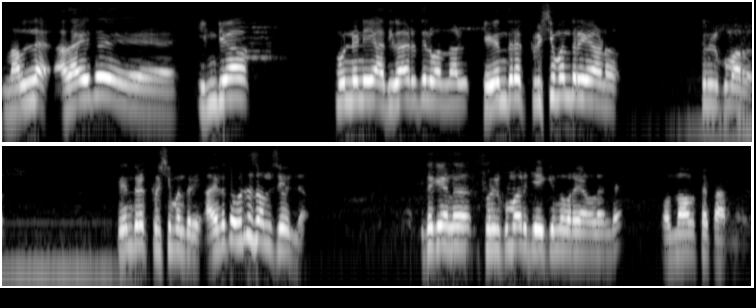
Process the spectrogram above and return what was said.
നല്ല അതായത് ഇന്ത്യ മുന്നണി അധികാരത്തിൽ വന്നാൽ കേന്ദ്ര കൃഷിമന്ത്രിയാണ് സുനിൽകുമാർ. കേന്ദ്ര കൃഷിമന്ത്രി അതിനകത്ത് ഒരു സംശയമില്ല ഇതൊക്കെയാണ് സുനിൽകുമാർ ജയിക്കുന്നു പറയാനുള്ള എന്റെ ഒന്നാമത്തെ കാരണങ്ങൾ.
